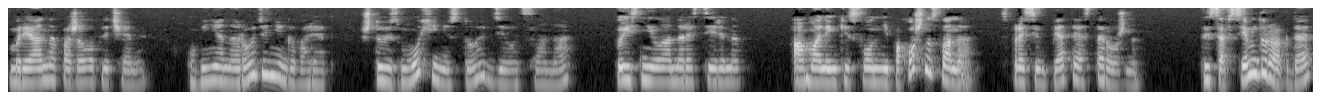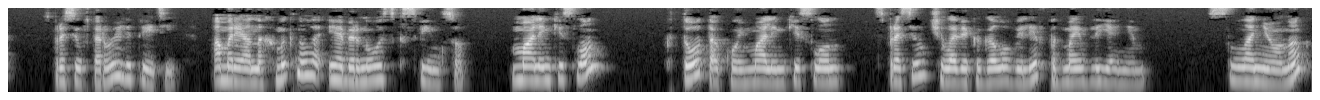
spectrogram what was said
Марианна пожала плечами. «У меня на родине говорят, что из мухи не стоит делать слона», — пояснила она растерянно. «А маленький слон не похож на слона?» — спросил пятый осторожно. «Ты совсем дурак, да?» — спросил второй или третий. А Марианна хмыкнула и обернулась к сфинксу. «Маленький слон?» «Кто такой маленький слон?» — спросил человекоголовый лев под моим влиянием. «Слоненок?» —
